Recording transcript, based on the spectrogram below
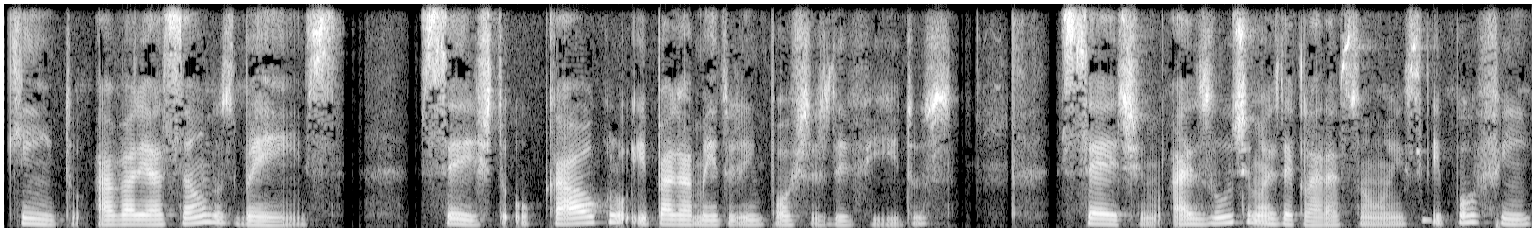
quinto, avaliação dos bens, sexto, o cálculo e pagamento de impostos devidos, sétimo, as últimas declarações. E, por fim,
